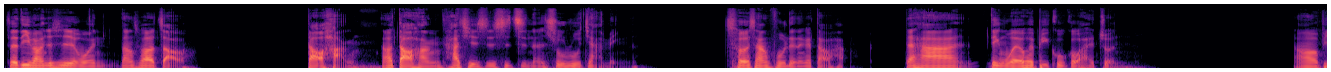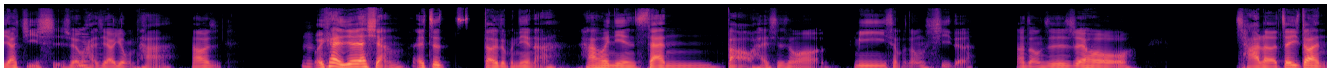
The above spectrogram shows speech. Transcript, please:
这个地方就是我当初要找。导航，然后导航它其实是只能输入假名，车上附的那个导航，但它定位会比 Google 还准，然后比较及时，所以我们还是要用它。然后我一开始就在想，哎、欸，这到底怎么念啊？它会念三宝还是什么咪什么东西的？然后总之最后查了这一段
